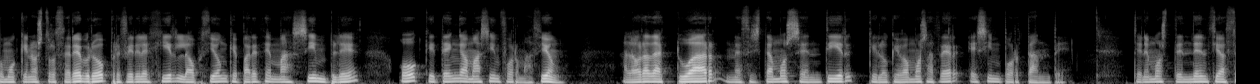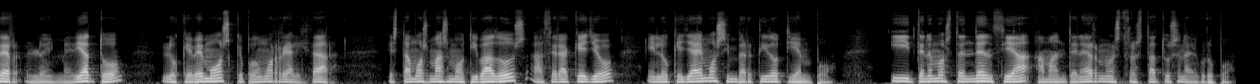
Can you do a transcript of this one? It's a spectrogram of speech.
como que nuestro cerebro prefiere elegir la opción que parece más simple o que tenga más información. A la hora de actuar necesitamos sentir que lo que vamos a hacer es importante. Tenemos tendencia a hacer lo inmediato, lo que vemos que podemos realizar. Estamos más motivados a hacer aquello en lo que ya hemos invertido tiempo. Y tenemos tendencia a mantener nuestro estatus en el grupo.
